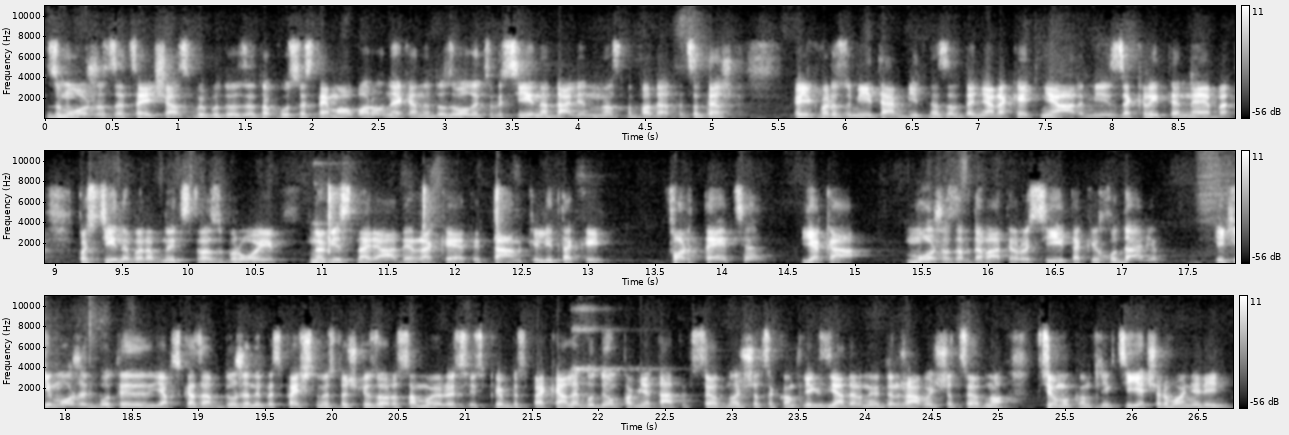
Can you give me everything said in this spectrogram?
зможе за цей час вибудувати таку систему оборони, яка не дозволить Росії надалі на нас нападати. Це теж, як ви розумієте, амбітне завдання: ракетні армії, закрите небо, постійне виробництво зброї, нові снаряди, ракети, танки, літаки, фортеця, яка може завдавати Росії таких ударів, які можуть бути, я б сказав, дуже небезпечними з точки зору самої російської безпеки. Але будемо пам'ятати все одно, що це конфлікт з ядерною державою, що це одно в цьому конфлікті є червоні лінії,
